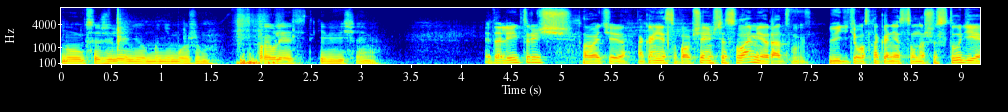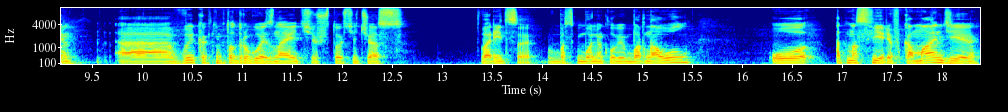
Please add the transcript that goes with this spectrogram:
Но, к сожалению, мы не можем управлять такими вещами. Виталий Викторович, давайте наконец-то пообщаемся с вами. Рад видеть вас наконец-то в нашей студии. А вы, как никто другой, знаете, что сейчас творится в баскетбольном клубе «Барнаул», о атмосфере в команде,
